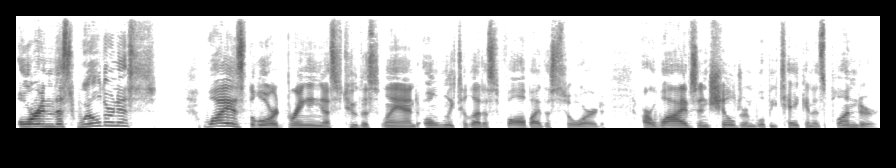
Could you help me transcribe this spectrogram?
or in this wilderness. Why is the Lord bringing us to this land only to let us fall by the sword? Our wives and children will be taken as plunder.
